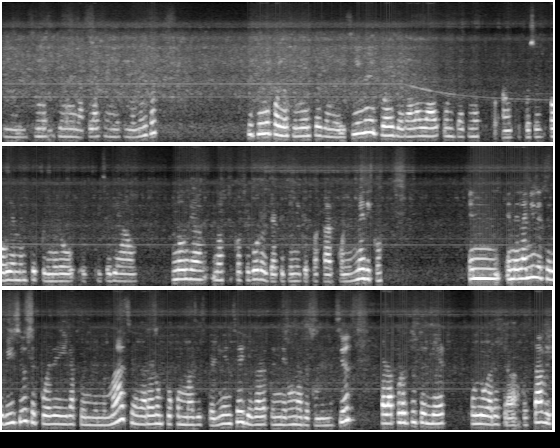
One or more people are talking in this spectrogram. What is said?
si, no se tiene la clase en ese momento, si tiene conocimientos de medicina y puede llegar a dar un diagnóstico, aunque pues obviamente primero este, sería no un diagnóstico seguro ya que tiene que pasar con el médico. En, el año de servicio se puede ir aprendiendo más y agarrar un poco más de experiencia y llegar a tener una recomendación para pronto tener un lugar de trabajo estable.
